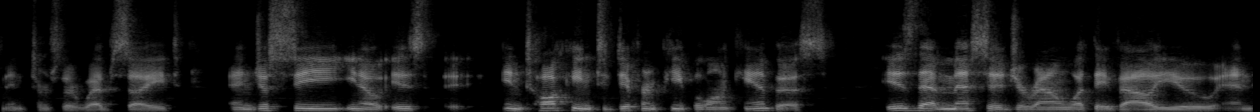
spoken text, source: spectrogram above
in terms of their website, and just see you know is in talking to different people on campus is that message around what they value and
